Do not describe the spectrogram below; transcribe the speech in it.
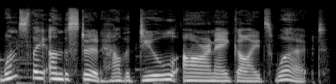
Once they understood how the dual RNA guides worked,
